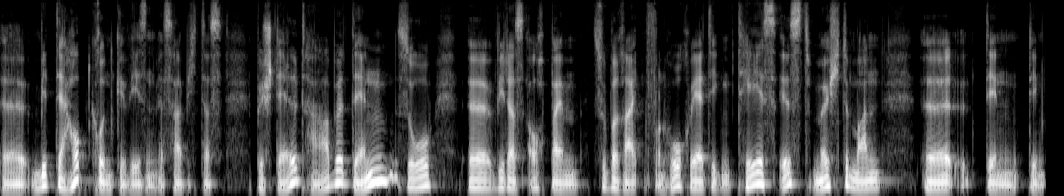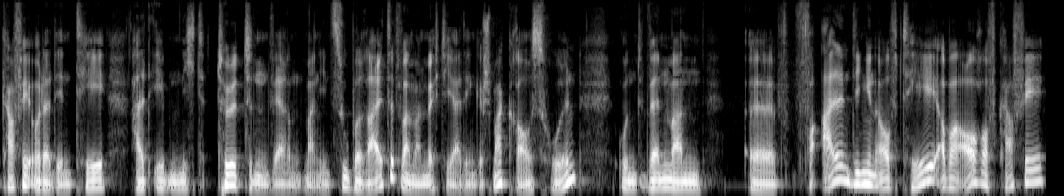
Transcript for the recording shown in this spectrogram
äh, mit der Hauptgrund gewesen, weshalb ich das bestellt habe. Denn so äh, wie das auch beim Zubereiten von hochwertigen Tees ist, möchte man äh, den, den Kaffee oder den Tee halt eben nicht töten, während man ihn zubereitet, weil man möchte ja den Geschmack rausholen. Und wenn man äh, vor allen Dingen auf Tee, aber auch auf Kaffee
